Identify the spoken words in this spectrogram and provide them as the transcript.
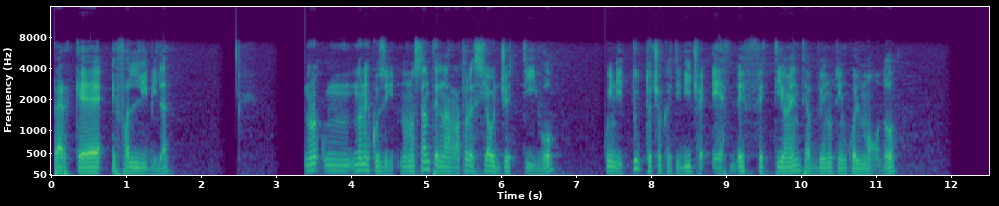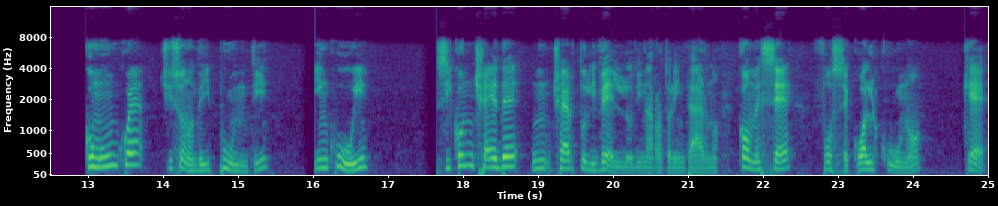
perché è fallibile. Non, mm, non, è così, nonostante il narratore sia oggettivo, quindi tutto ciò che ti dice è effettivamente avvenuto in quel modo, comunque ci sono dei punti in cui si concede un certo livello di narratore interno, come se fosse qualcuno che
